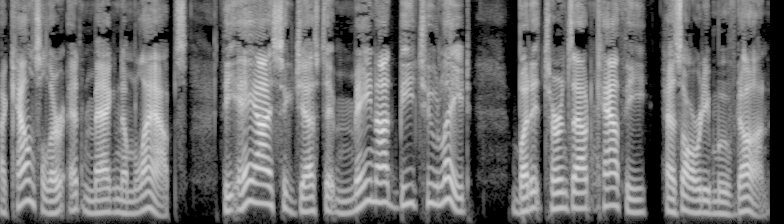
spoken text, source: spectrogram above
a counselor at Magnum Labs. The AI suggests it may not be too late, but it turns out Kathy has already moved on.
